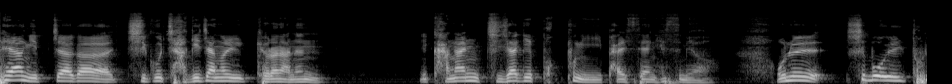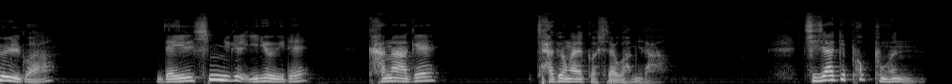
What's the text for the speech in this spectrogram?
태양 입자가 지구 자기장을 교란하는 강한 지자기 폭풍이 발생했으며 오늘 15일 토요일과 내일 16일 일요일에 강하게 작용할 것이라고 합니다. 지자기 폭풍은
